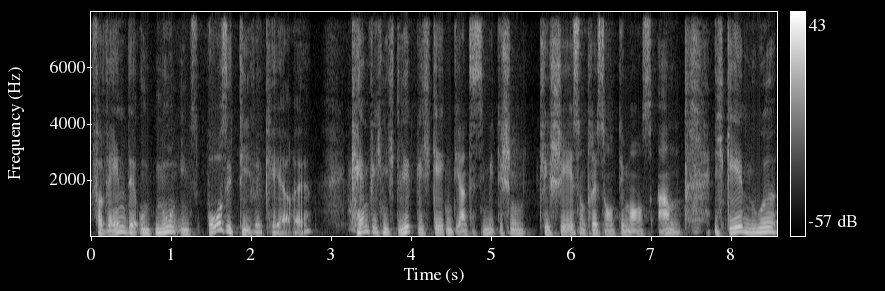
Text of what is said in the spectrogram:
verwende und nun ins Positive kehre, kämpfe ich nicht wirklich gegen die antisemitischen Klischees und Ressentiments an. Ich gehe nur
